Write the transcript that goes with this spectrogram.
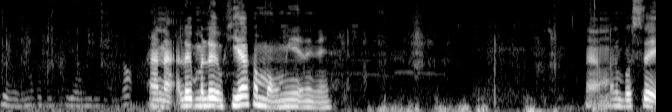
เลือกมาเนาะอันน่ะเริ่มมันเริ่มเคี้ยวขมองมีอะไรนี่น่ะมันบ่เสะ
